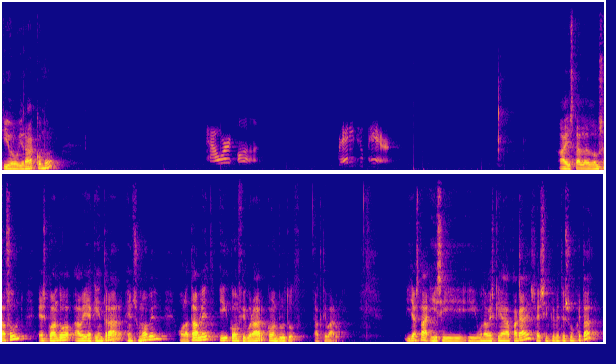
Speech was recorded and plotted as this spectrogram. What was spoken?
y os verá cómo Ahí está la luz azul, es cuando había que entrar en su móvil o la tablet y configurar con Bluetooth, activarlo. Y ya está, y, si, una vez que apagáis es simplemente sujetar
